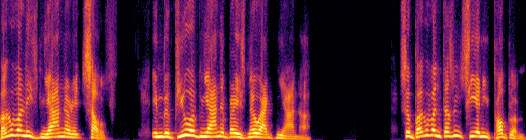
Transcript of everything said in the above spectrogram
Bhagavan is jnana itself. In the view of jnana, there is no ajnana. So Bhagavan doesn't see any problem.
